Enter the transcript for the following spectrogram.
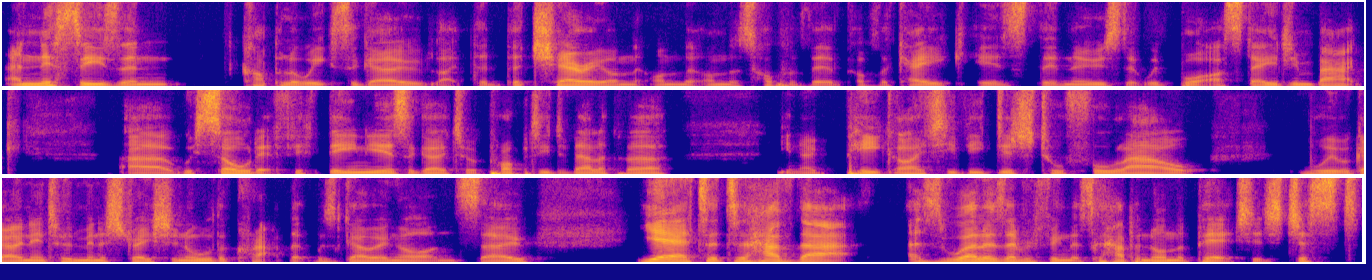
and this season a couple of weeks ago like the, the cherry on the on the on the top of the of the cake is the news that we've brought our staging back uh, we sold it 15 years ago to a property developer. You know, peak ITV digital fallout. We were going into administration, all the crap that was going on. So, yeah, to, to have that as well as everything that's happened on the pitch, it's just,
